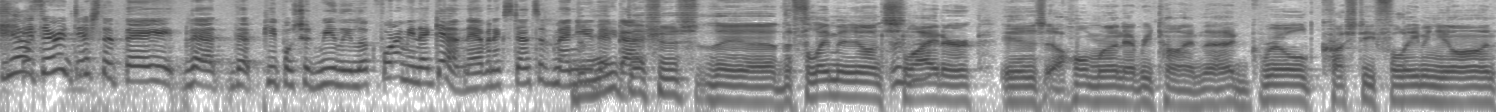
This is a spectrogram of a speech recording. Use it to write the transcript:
Yeah. Is there a dish that they say that, that people should really look for? I mean, again, they have an extensive menu. The They've meat got dishes, the the filet mignon Mhm. slider is a home run every time. The grilled, crusty filet mignon,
